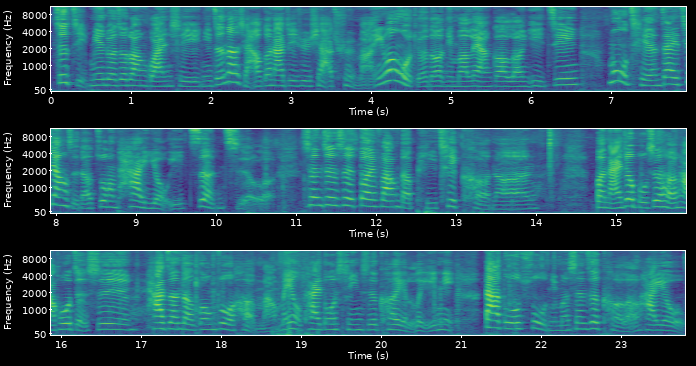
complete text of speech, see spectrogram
自己面对这段关系，你真的想要跟他继续下去吗？因为我觉得你们两个人已经目前在这样子的状态有一阵子了，甚至是对方的脾气可能。本来就不是很好，或者是他真的工作很忙，没有太多心思可以理你。大多数你们甚至可能还有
